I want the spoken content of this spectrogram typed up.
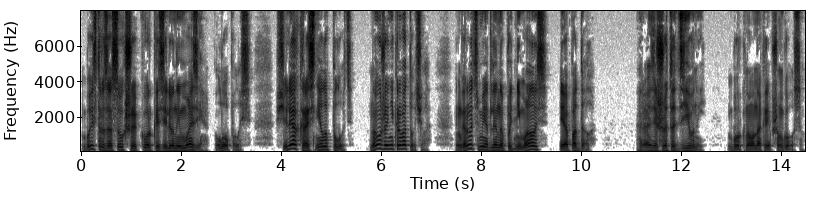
Быстро засохшая корка зеленой мази лопалась. В щелях краснела плоть, но уже не кровоточила. Грудь медленно поднималась и опадала. «Разве что это дивный», — буркнул он окрепшим голосом.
